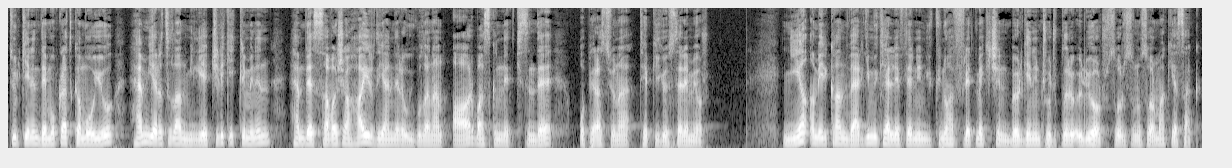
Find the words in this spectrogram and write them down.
Türkiye'nin demokrat kamuoyu hem yaratılan milliyetçilik ikliminin hem de savaşa hayır diyenlere uygulanan ağır baskının etkisinde operasyona tepki gösteremiyor niye Amerikan vergi mükelleflerinin yükünü hafifletmek için bölgenin çocukları ölüyor sorusunu sormak yasak.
